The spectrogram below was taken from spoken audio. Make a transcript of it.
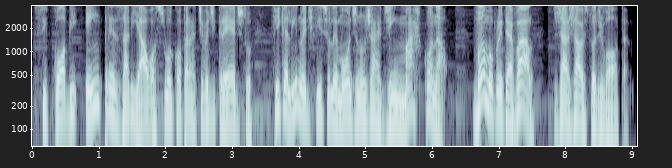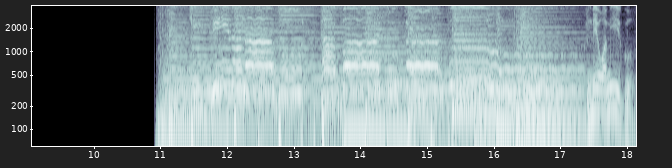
Cicobi Empresarial, a sua cooperativa de crédito. Fica ali no edifício Le Monde, no Jardim Marconal. Vamos para o intervalo? Já já eu estou de volta. Divino Ronaldo, a voz do campo. Meu amigo,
